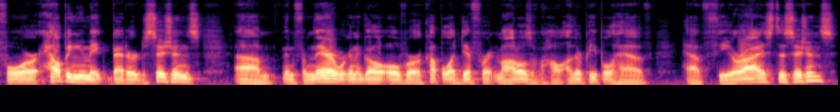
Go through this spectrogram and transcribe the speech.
for helping you make better decisions. Um, and from there, we're going to go over a couple of different models of how other people have have theorized decisions,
